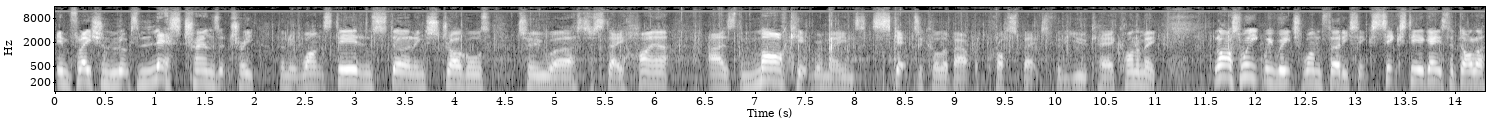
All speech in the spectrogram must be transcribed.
inflation looks less transitory than it once did, and sterling struggles to, uh, to stay higher as the market remains sceptical about the prospects for the UK economy. Last week we reached 136.60 against the dollar,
